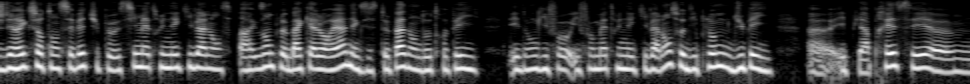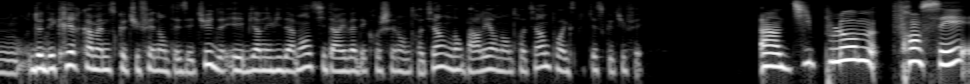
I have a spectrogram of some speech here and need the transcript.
Je dirais que sur ton CV, tu peux aussi mettre une équivalence. Par exemple, le baccalauréat n'existe pas dans d'autres pays. Et donc, il faut, mettre une équivalence au diplôme du pays. Et puis après, c'est de décrire quand même ce que tu fais dans tes études. Et bien évidemment, si tu arrives à décrocher l'entretien, d'en parler en entretien pour expliquer ce que tu fais. Un diplôme français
